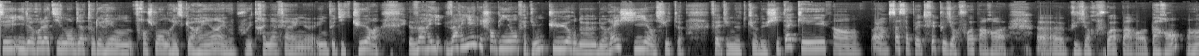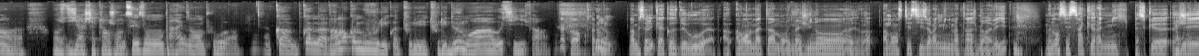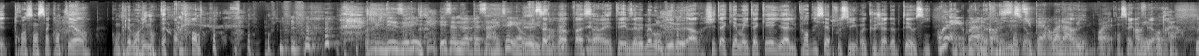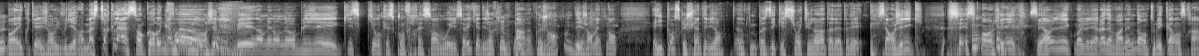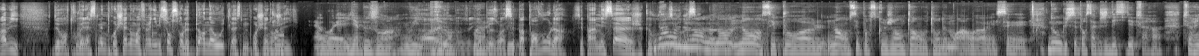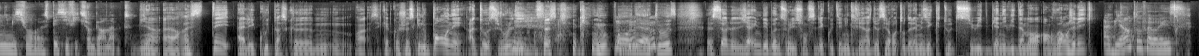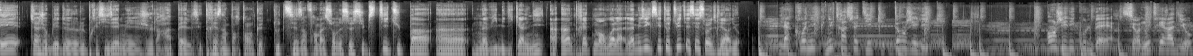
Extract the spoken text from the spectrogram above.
il est relativement bien toléré. franchement, on ne risque rien et vous pouvez très bien faire une, une petite cure. varier les champignons. Faites une cure de, de reishi, ensuite faites une autre cure de shiitake. Enfin, voilà, ça, ça peut être fait plusieurs fois par euh, plusieurs fois par par an. Hein. On se dit à chaque changement de saison, par exemple, ou euh, comme comme vraiment comme vous voulez, quoi. Tous les tous les deux mois aussi. Enfin. D'accord, très bien. Non, mais c'est vrai qu'à cause de vous, euh, avant le matin, bon, imaginons, avant c'était 6h30 le matin, je me réveillais. Maintenant c'est 5h30 parce que j'ai 351 complément alimentaire à prendre. Je suis désolé. Et ça ne va pas s'arrêter. Et ça ne hein. va pas s'arrêter. Vous avez même oublié le alors, shiitake, maitake. Il y a le cordyceps aussi, que j'ai adopté aussi. Ouais, voilà, le cordyceps, super. Voilà, ah oui. Ouais. Je conseille de ah faire. Euh, bon, écoutez, j'ai envie de vous dire masterclass encore une ah fois, bah Angélique. Mais non, mais non, on est obligé. Qu'est-ce qu'on ferait sans vous? Et vous savez qu'il y a des gens qui me parlent, que je rencontre des gens maintenant, et ils pensent que je suis intelligent. Donc ils me posent des questions. Et tu dis non, attendez, attendez. C'est Angélique. C'est Angélique. C'est Angélique. Moi, je n'ai rien à voir là-dedans. En tous les cas, on sera ravis de vous retrouver la semaine prochaine. On va faire une émission sur le burn-out la semaine prochaine, Angélique. Ah ouais, il y a besoin, oui, Ah, vraiment. Il y a besoin. Ouais. besoin. C'est pas pour vous là. C'est pas un message que vous Non, non, adressez. non, non, non, non, c'est pour, euh, non, c'est pour ce que j'entends autour de moi. Ouais, ouais, c'est donc c'est pour ça que j'ai décidé de faire, euh, de faire une émission euh, spécifique sur le burn-out. Bien, restez à l'écoute parce que mm, voilà, c'est quelque chose qui nous pend au nez à tous, je vous le dis, C'est ce qui, nous pend au nez à tous. Seul, il y a une des bonnes solutions, c'est d'écouter Nutri Radio, c'est le retour de la musique tout de suite, bien évidemment. Au revoir Angélique. À bientôt, Fabrice. Et tiens, j'ai oublié de le préciser, mais je le rappelle, c'est très important que toutes ces informations ne se substituent pas à un avis médical ni à un traitement. Voilà, la musique c'est tout de suite et c'est sur Nutri Radio. La chronique nutraceutique d'Angélique. Angélique Houlbert sur Nutri Radio.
